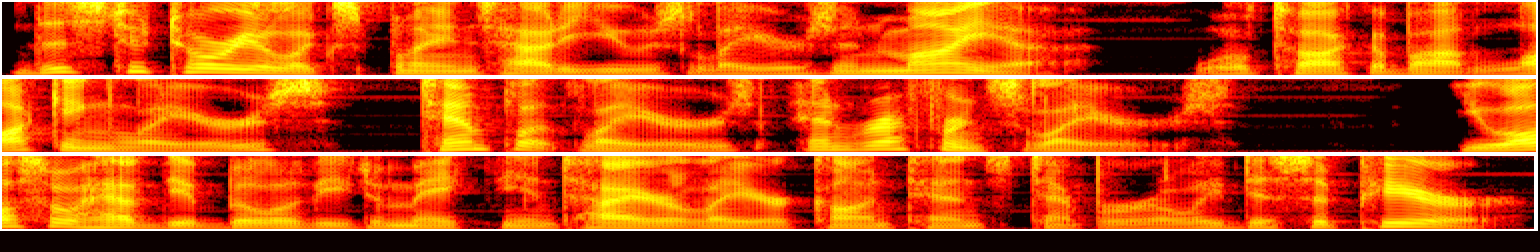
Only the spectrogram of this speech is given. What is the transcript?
This tutorial explains how to use layers in Maya. We'll talk about locking layers, template layers, and reference layers. You also have the ability to make the entire layer contents temporarily disappear.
